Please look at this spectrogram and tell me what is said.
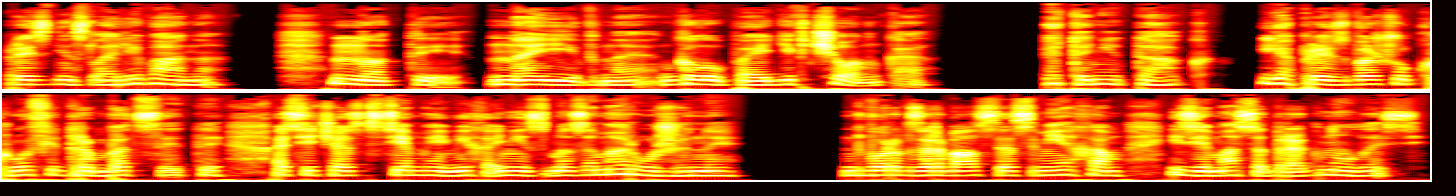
произнесла Ливана. Но ты наивная, глупая девчонка. Это не так. Я произвожу кровь и тромбоциты, а сейчас все мои механизмы заморожены. Двор взорвался смехом, и зима содрогнулась.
